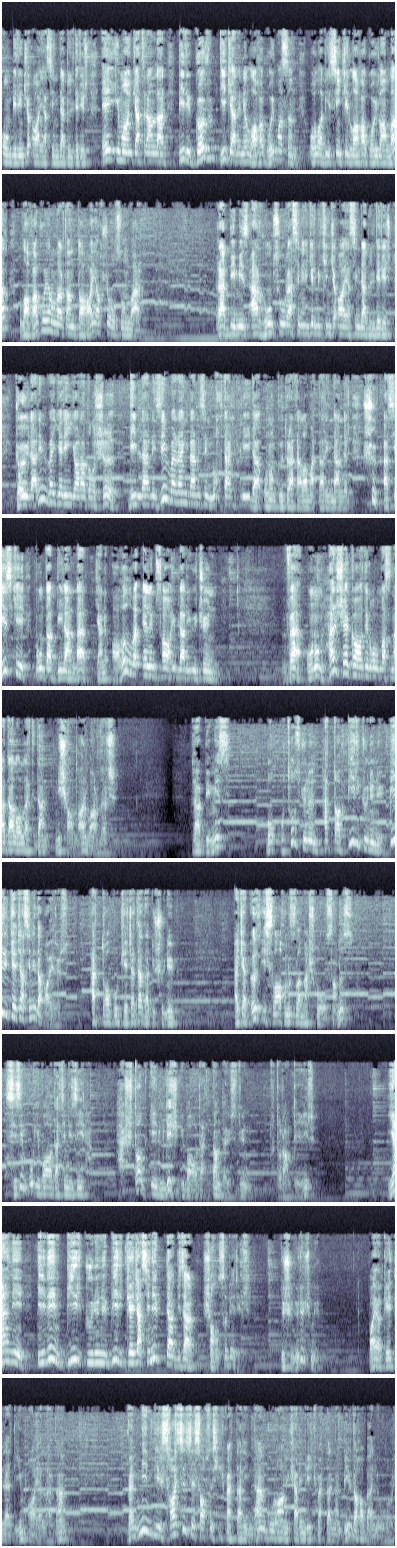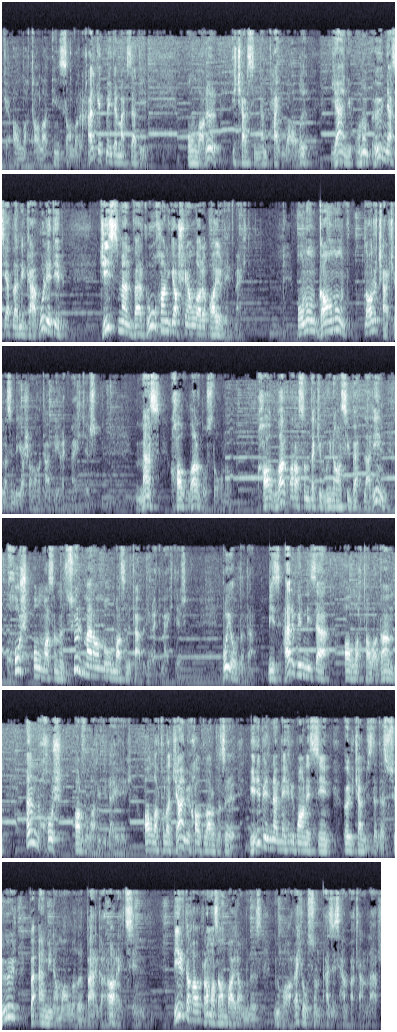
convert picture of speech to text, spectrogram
11-ci ayəsində bildirir. Ey iman gətirənlər, bir qövm digərini lağa qoymasın. Ola bilsin ki, lağa qoyulanlar lağa qoyanlardan daha yaxşı olsunlar. Rəbbimiz Ər-Rum surəsinin 22-ci ayəsində bildirir. Göylərin və yerin yaradılışı, dillərinizin və rənglərinizin müxtəlifliyi də onun qüdrət əlamətlərindəndir. Şübhəsiz ki, bunda bilənlər, yəni ağıl və elm sahibləri üçün və onun hər şey qadir olmasına dəlalət edən nişanlar vardır. Rəbbimiz bu 30 günün hətta bir gününü, bir gecəsini də ayırır. Hətta bu gecədə də düşünüb, əgər öz islahınızla məşğul olsanız, sizin bu ibadətinizi 80 illik ibadətdən də üstün tuturam deyir. Yəni ilin bir gününü, bir gecəsini də bizə şansı verir. Düşünürükmü? Bayaq qeyd etdiyim ayələrdən və min bir saysız hesabsız hikmətlərindən, Qurani Kərimin hikmətlərindən bir daha bəlli olur ki, Allah Taala insanları xəlq etməkdə məqsədi onları içərisindən təqvalı, yəni onun öyün nəsihətlərini qəbul edib cismən və ruhan yaşayanları ayırd etməkdir onun qanunları çərçivəsində yaşamağı təbliğ etməkdir. Məhz xalqlar dostluğunu, xalqlar arasındakı münasibətlərin xoş olmasını, sülh məramlı olmasını təbliğ etməkdir. Bu yolda da biz hər birinizə Allah Taladan ən xoş arzuları diləyirik. Allah Taala cəmi xalqlarımızı biri-birinə mehriban etsin, ölkəmizdə də sülh və əmin-amanlığı bərqərar etsin. Bir daha Ramazan bayramınız mübarək olsun əziz həmvətənlər.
